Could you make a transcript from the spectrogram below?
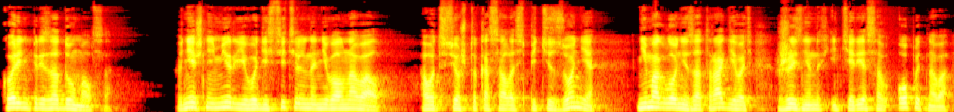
Корень призадумался. Внешний мир его действительно не волновал, а вот все, что касалось пятизонья, не могло не затрагивать жизненных интересов опытного,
